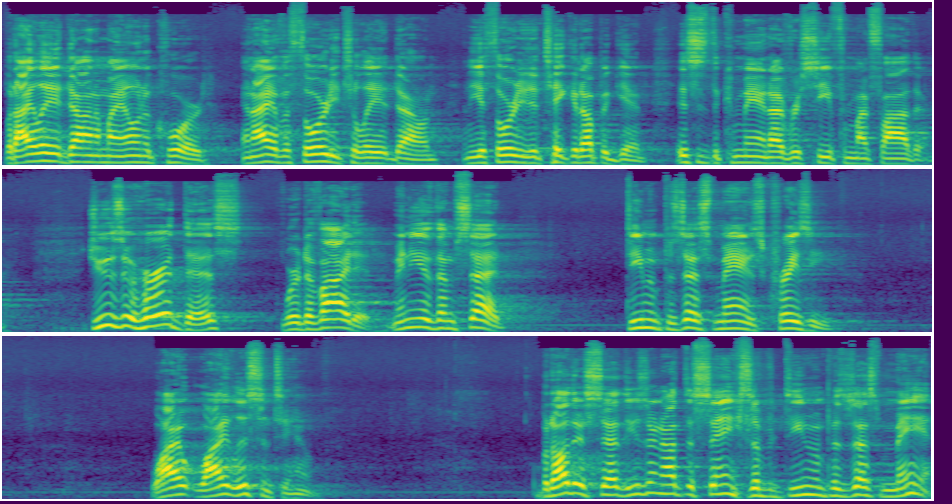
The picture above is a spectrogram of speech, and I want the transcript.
but I lay it down on my own accord, and I have authority to lay it down and the authority to take it up again. This is the command I've received from my Father. Jews who heard this were divided. Many of them said, Demon possessed man is crazy. Why, why listen to him? But others said, These are not the sayings of a demon possessed man.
